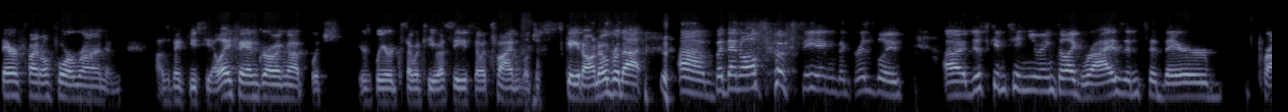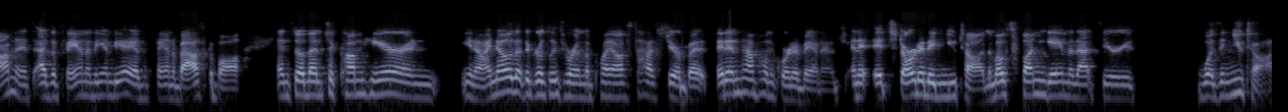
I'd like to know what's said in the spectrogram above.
their Final Four run and I was a big UCLA fan growing up, which is weird because I went to USC, so it's fine. We'll just skate on over that. Um, but then also seeing the Grizzlies uh, just continuing to like rise into their prominence as a fan of the NBA, as a fan of basketball. And so then to come here and, you know, I know that the Grizzlies were in the playoffs last year, but they didn't have home court advantage. And it, it started in Utah. And the most fun game of that series was in Utah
